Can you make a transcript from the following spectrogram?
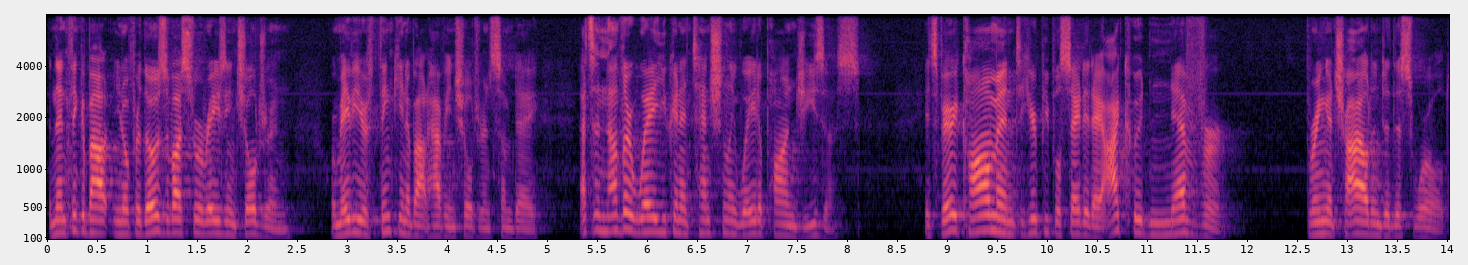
And then think about, you know, for those of us who are raising children, or maybe you're thinking about having children someday, that's another way you can intentionally wait upon Jesus. It's very common to hear people say today, I could never bring a child into this world.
